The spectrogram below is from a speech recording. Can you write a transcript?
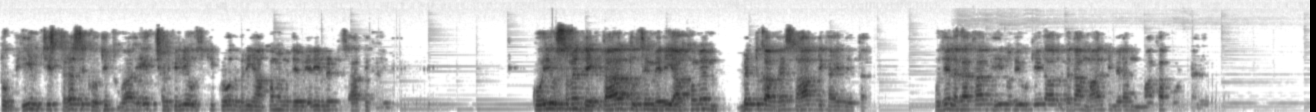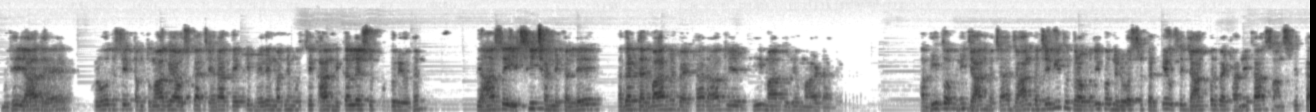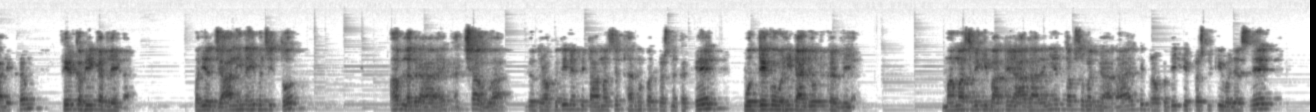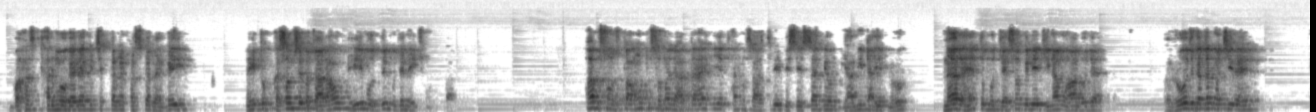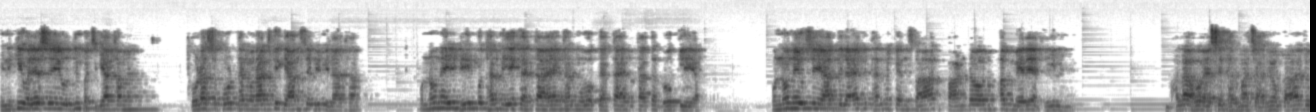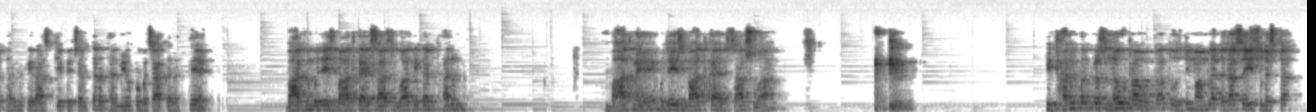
तो भीम जिस तरह से क्रोधित हुआ, एक क्षण के लिए उसकी क्रोध भरी आँखों में मुझे मेरी मृत्यु साफ़ दिखाई दे। कोई उस समय देखता तो उसे मेरी आँखों में मृत्यु का भय साफ़ दिखाई देता। मुझे लगा था भीम अभी उठेगा और गदा मार के मेरा माथा फोड़ डालेगा। मुझे याद है, क्रोध से तमतमा गया उसका चेहरा देख के मेरे मन ने मुझसे कहा, निकल ले दुर्योधन, यहाँ से इसी क्षण निकल ले। अगर दरबार में बैठा रहा तो ये भी माँ तुझे मार डालेगा। अभी तो अपनी जान बचा। जान बचेगी तो द्रौपदी को निर्वस्त्र करके उसे जान पर बैठाने का सांस्कृतिक कार्यक्रम फिर कभी कर लेगा। पर यह जान ही नहीं बची तो अब लग रहा है अच्छा हुआ जो द्रौपदी ने पितामह से धर्म पर प्रश्न करके मुद्दे को वही डायल्यूट कर दिया। मामा श्री की बातें याद आ रही हैं, तब समझ में आ रहा है कि द्रौपदी के प्रश्न की वजह से बहस धर्म वगैरह के चक्कर में फंस कर रह गई। नहीं तो कसम से बता रहा हूँ, भीम उस दिन मुझे नहीं छोड़ता अब सोचता हूँ तो समझ आता है कि ये धर्मशास्त्री, विशेषज्ञ और ज्ञानी टाइप लोग न रहे तो मुझ जैसों के लिए जीना मुहाल हो जाए। रोज गदर मची रहे। इनकी वजह से उस दिन बच गया था मैं। थोड़ा सपोर्ट धर्मराज के ज्ञान से भी मिला था। उन्होंने ही भीम को धर्म ये कहता है, धर्म वो कहता है, बताकर रोक लिया। उन्होंने उसे याद दिलाया कि धर्म के अनुसार पांडव अब मेरे अधीन हैं। भला हो ऐसे धर्माचार्यों का जो धर्म के रास्ते पे चलकर धर्मियों को बचा कर रखते हैं। बाद में मुझे इस बात का एहसास हुआ कि अगर धर्म बाद में मुझे इस बात का एहसास हुआ कि धर्म पर प्रश्न न उठा होता तो उस दिन मामला गदा से ही सुलझता।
